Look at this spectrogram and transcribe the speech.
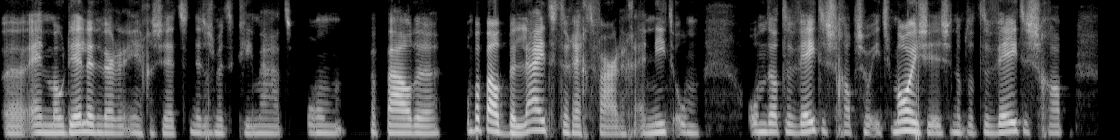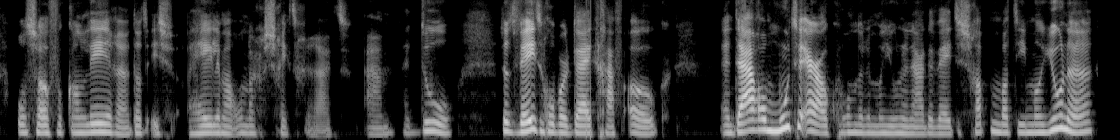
uh, en modellen werden ingezet, net als met het klimaat, om, bepaalde, om bepaald beleid te rechtvaardigen. En niet om, omdat de wetenschap zoiets moois is en omdat de wetenschap ons zoveel kan leren, dat is helemaal ondergeschikt geraakt aan het doel. Dat weet Robert Dijkgraaf ook. En daarom moeten er ook honderden miljoenen naar de wetenschap, omdat die miljoenen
